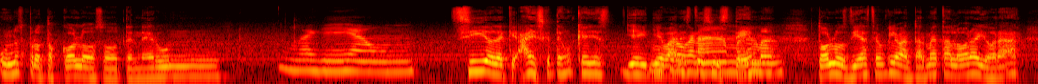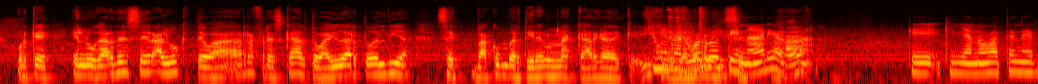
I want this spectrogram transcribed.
unos protocolos o tener un... Una guía, un, Sí, o de que, ay, es que tengo que lle- llevar programa, este sistema. Todos los días tengo que levantarme a tal hora y orar. Porque en lugar de ser algo que te va a refrescar, te va a ayudar todo el día, se va a convertir en una carga de que, y híjole, ya algo no lo hice". rutinario, o Ajá. sea, que, que ya no va a tener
